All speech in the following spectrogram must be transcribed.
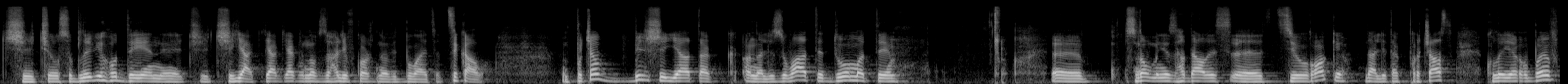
чи, чи особливі години, чи, чи як? як? Як воно взагалі в кожного відбувається? Цікаво. Почав більше я так аналізувати, думати. Е, Знову мені згадались е, ці уроки, далі так про час, коли я робив.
